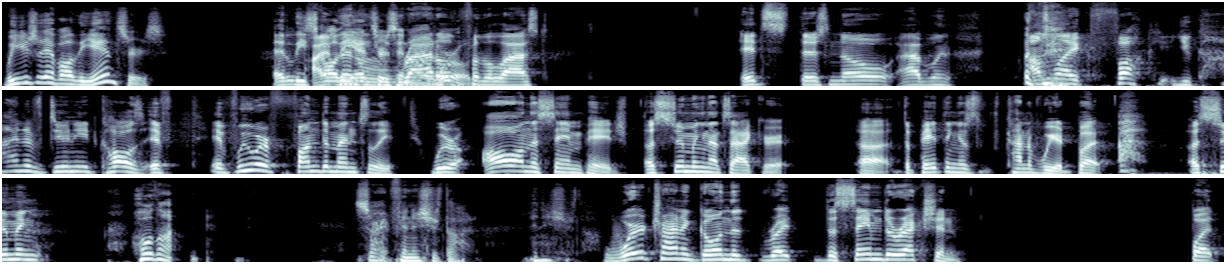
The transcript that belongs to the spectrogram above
We usually have all the answers. At least I've all the answers in our rattled world. for the last. It's there's no Abilene. I'm like fuck. You kind of do need calls. If if we were fundamentally we were all on the same page, assuming that's accurate. Uh, the pay thing is kind of weird, but Ah. assuming Hold on. Sorry, finish your thought. Finish your thought. we're trying to go in the right the same direction but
